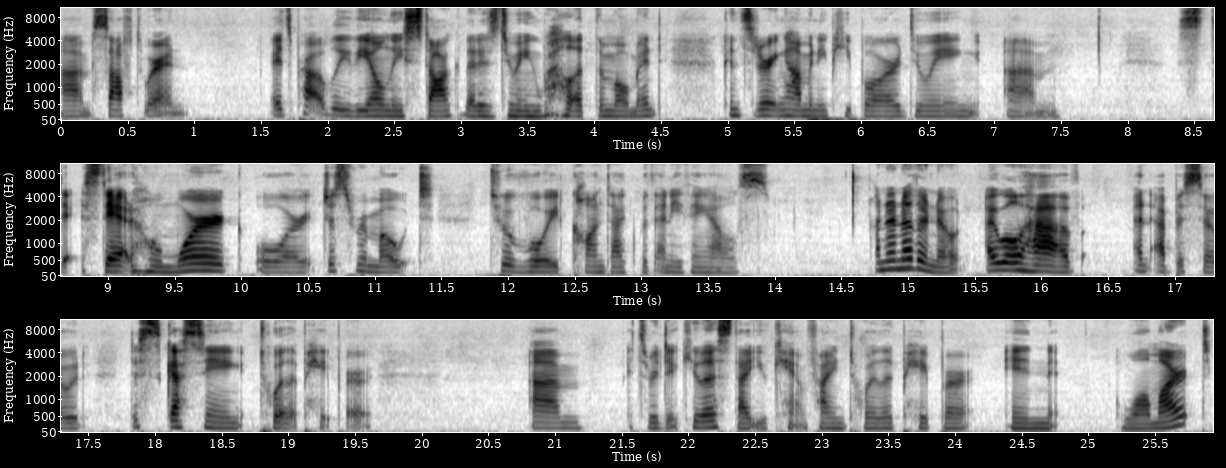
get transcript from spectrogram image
um, software, and it's probably the only stock that is doing well at the moment, considering how many people are doing um, st- stay at home work or just remote to avoid contact with anything else. On another note, I will have an episode discussing toilet paper. Um, it's ridiculous that you can't find toilet paper in Walmart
